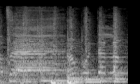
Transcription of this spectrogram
hotel. Rambut dalam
